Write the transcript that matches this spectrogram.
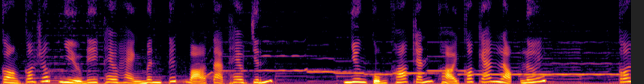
Còn có rất nhiều đi theo hàng minh tích bỏ tà theo chính Nhưng cũng khó tránh khỏi có cá lọt lưới có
